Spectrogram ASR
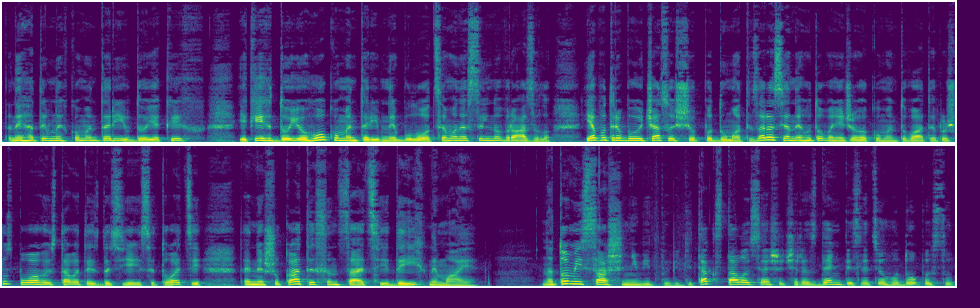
та негативних коментарів, до яких, яких до його коментарів не було. Це мене сильно вразило. Я потребую часу, щоб подумати. Зараз я не готова нічого коментувати. Прошу з повагою ставитись до цієї ситуації та й не шукати сенсації, де їх немає. Натомість Сашині відповіді так сталося, що через день після цього допису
